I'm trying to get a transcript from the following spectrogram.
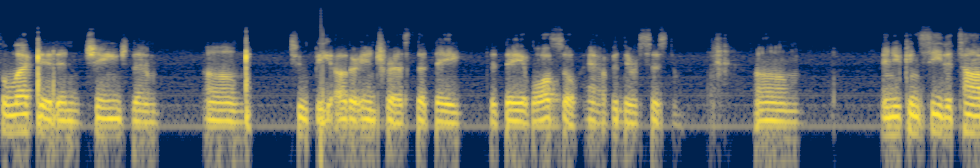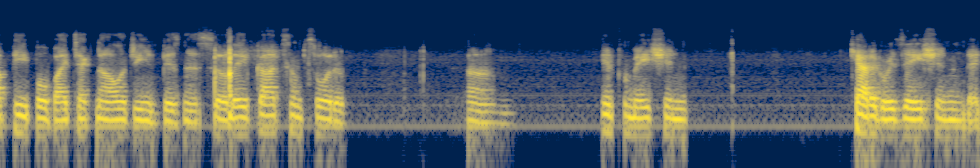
selected and change them um, to be other interests that they that they have also have in their system. Um, and you can see the top people by technology and business. So they've got some sort of um, information categorization that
